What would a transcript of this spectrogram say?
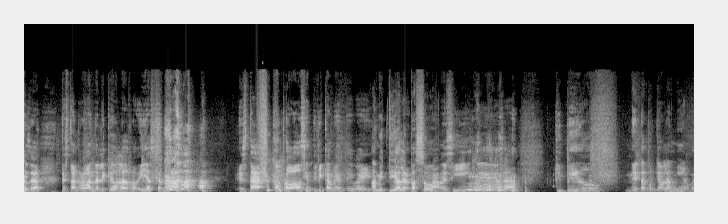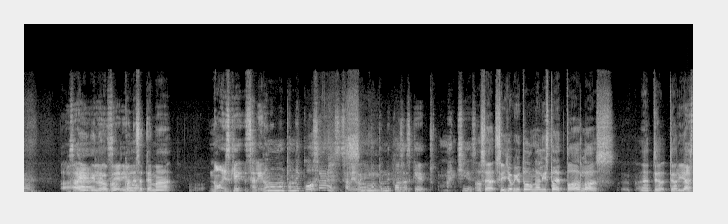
o sea, te están robando el líquido en las rodillas, carnal. Está comprobado científicamente, güey. A mi tía le pasó. No mames, sí, güey. O sea, ¿qué pedo? Neta, porque hablan mierda. O sea, y, luego con, ese tema. No, es que salieron un montón de cosas. Salieron un montón de cosas que. Pues, no manches. O sea, sí, yo vi toda una lista de todas las eh, teorías,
